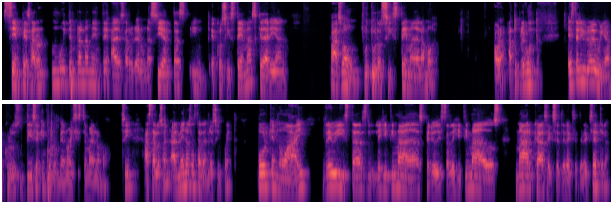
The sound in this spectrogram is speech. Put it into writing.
se empezaron muy tempranamente a desarrollar unas ciertas ecosistemas que darían paso a un futuro sistema de la moda. Ahora, a tu pregunta. Este libro de William Cruz dice que en Colombia no hay sistema de la moda, ¿sí? Hasta los años, al menos hasta el año 50, porque no hay revistas legitimadas, periodistas legitimados, marcas, etcétera, etcétera, etcétera.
